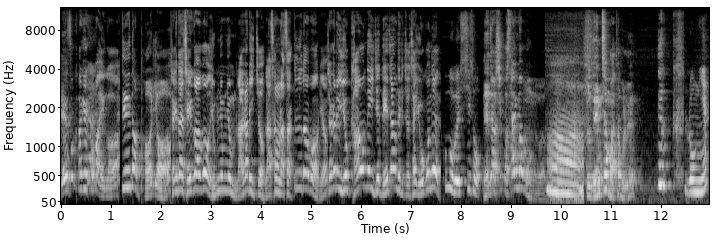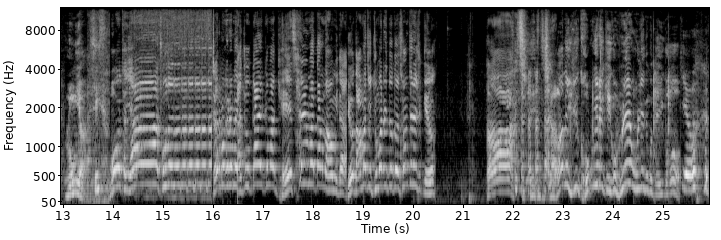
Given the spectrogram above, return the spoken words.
계속 하겠구만 이거. 뜯어버려. 자, 여기다 제거하고 욤욤욤 라가리 있죠. 라삭라삭 뜯어버려. 자, 그리고 요 가운데 이제 내장들 있죠. 자, 요거는 그거 왜 씻어? 내장 씻고 살만 먹는 거야. 아 저 냄새 맡아볼래? 롱이야? 롱이야. 씻어 water 야 조조조조조조조 자 여러분 그러면 아주 깔끔한 게 살만 딱 나옵니다 요 나머지 두 마리도 더 손질해줄게요 아 진짜. 아니 이게 거북이래기 이거 왜 올리는 건데 이거? 귀여워가지고.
